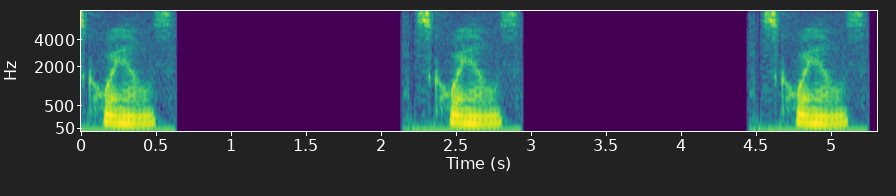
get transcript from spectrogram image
Squales. Squales. Squales.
